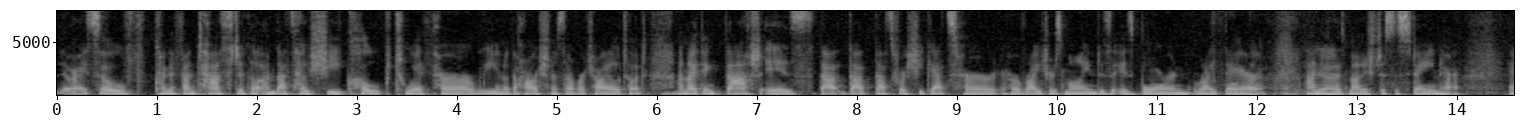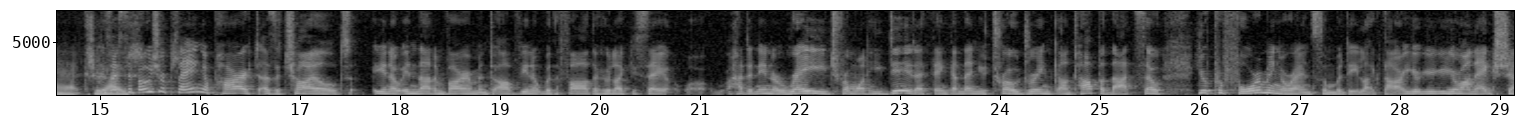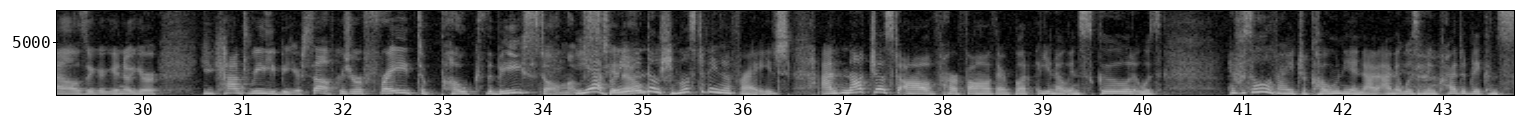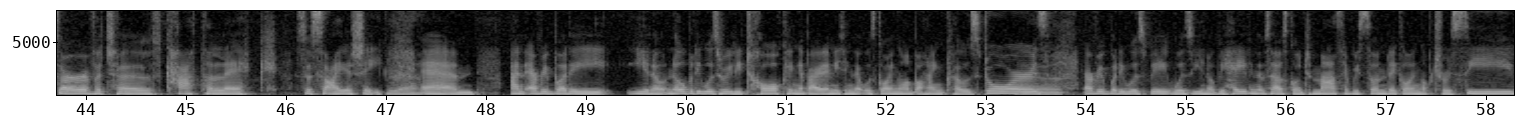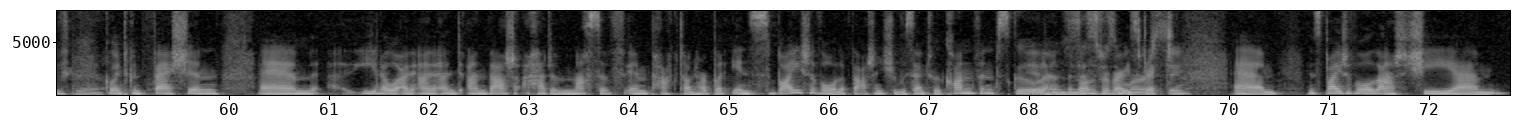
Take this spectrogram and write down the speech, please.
right, so kind of fantastical. And that's how she coped with her, you know, the harshness of her childhood. Mm-hmm. And I think that is that, that that's where she gets her, her writer's mind is, is born right there. And it has managed to sustain her uh. Because I suppose you're playing a part as a child, you know, in that environment of, you know, with a father who, like you say, had an inner rage from what he did, I think, and then you throw drink on top of that. So you're performing around somebody like that, or you're, you're on eggshells, or you're, you know, you're you can't really be yourself because you're afraid to poke the beast almost. Yeah, but you know? even though she must have been afraid, and not just of her father, but you know, in school it was. It was all very draconian, and, and it was an incredibly conservative Catholic society. Yeah. Um, and everybody, you know, nobody was really talking about anything that was going on behind closed doors. Yeah. Everybody was be, was you know behaving themselves, going to mass every Sunday, going up to receive, Yeah. going to confession, um, you know, and, and, and, that had a massive impact on her. But in spite of all of that, and she was sent to a convent school, Yeah, and the nuns were very strict. Um, in spite of all that, she. Um,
